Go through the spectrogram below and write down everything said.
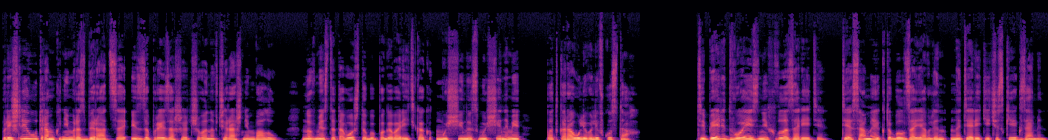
Пришли утром к ним разбираться из-за произошедшего на вчерашнем балу, но вместо того, чтобы поговорить как мужчины с мужчинами, подкарауливали в кустах. Теперь двое из них в лазарете, те самые, кто был заявлен на теоретический экзамен.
